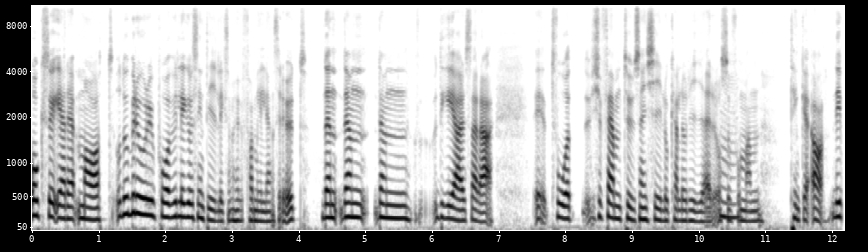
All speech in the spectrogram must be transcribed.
Och så är det mat och då beror det ju på, vi lägger oss inte i liksom hur familjen ser ut. Den, den, den, det är så här eh, två, 25 000 kilokalorier och så Mm. får man tänka, ja det,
